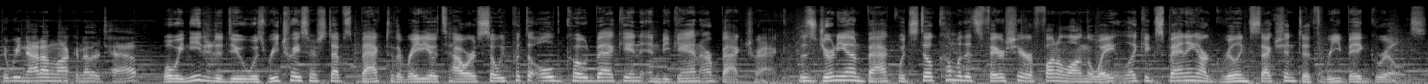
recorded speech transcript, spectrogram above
Did we not unlock another tab? What we needed to do was retrace our steps back to the radio tower, so we put the old code back in and began our backtrack. This journey on back would still come with its fair share of fun along the way, like expanding our grilling section to three big grills.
